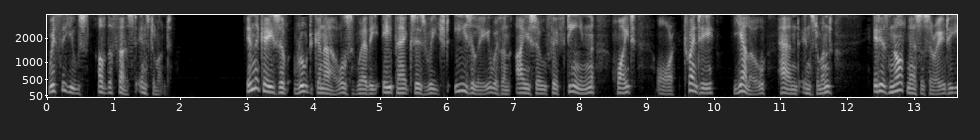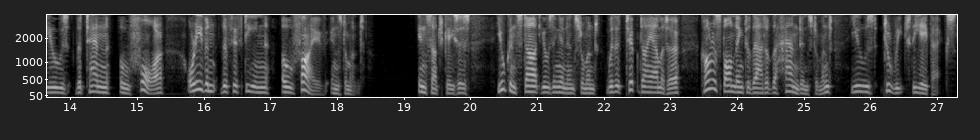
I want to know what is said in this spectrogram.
with the use of the first instrument. In the case of root canals where the apex is reached easily with an ISO 15 white or 20 yellow hand instrument, it is not necessary to use the 1004 or even the 1505 instrument. In such cases, you can start using an instrument with a tip diameter corresponding to that of the hand instrument used to reach the apex.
